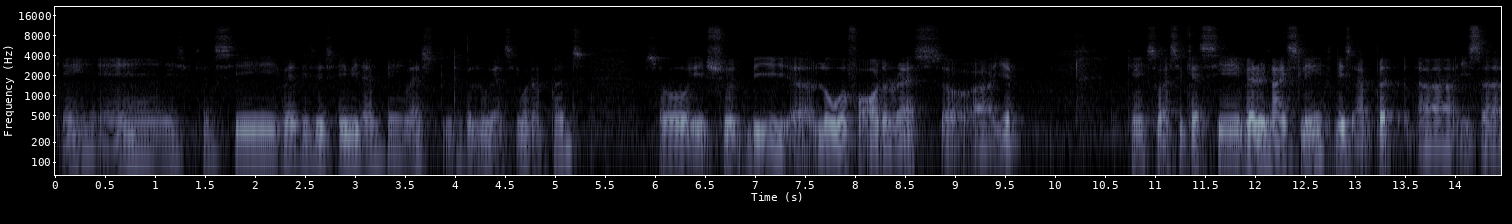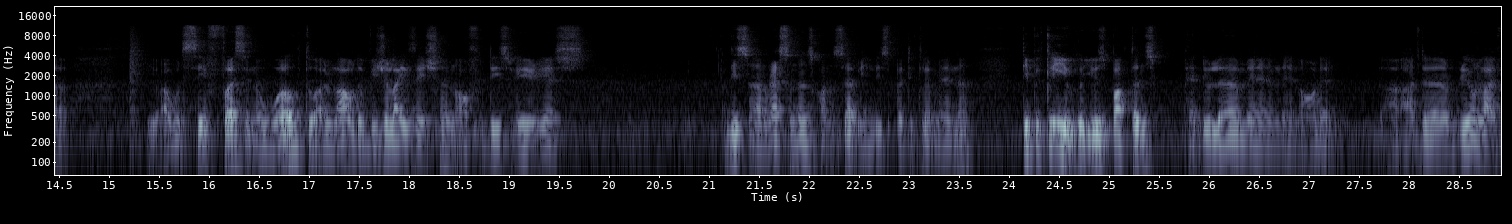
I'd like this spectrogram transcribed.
Okay and as you can see where this is heavy damping let's take a look and see what happens. So it should be uh, lower for all the rest. So uh, yep okay so as you can see very nicely this applet uh, is a I would say first in the world to allow the visualization of these various this uh, resonance concept in this particular manner. Typically you could use Barton's pendulum and, and all that uh, other real life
